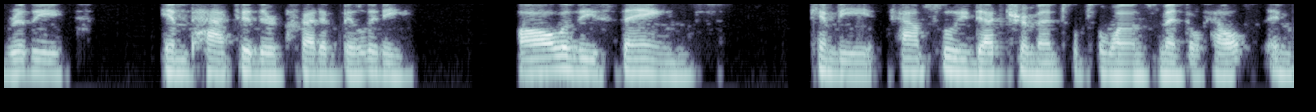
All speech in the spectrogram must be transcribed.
really impacted their credibility. All of these things can be absolutely detrimental to one's mental health and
